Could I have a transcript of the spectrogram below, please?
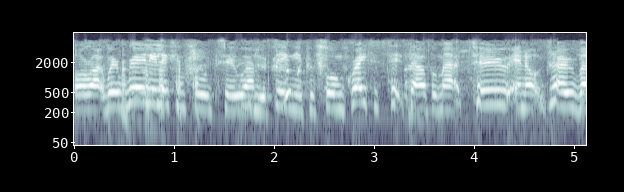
Only got to say that, Fiona. All right, we're really looking forward to um, seeing you perform. Greatest Hits album out two in October,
